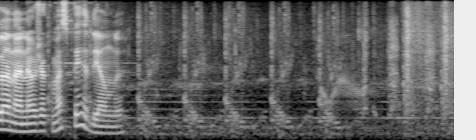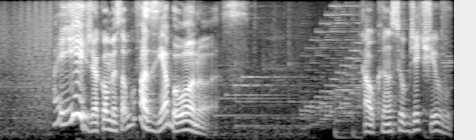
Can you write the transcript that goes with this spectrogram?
Bacana, né? Eu já começo perdendo. Aí, já começamos com fazinha bônus. Alcance o objetivo.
